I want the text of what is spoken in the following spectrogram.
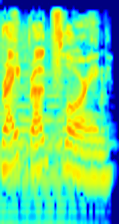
Rite Rug Flooring.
